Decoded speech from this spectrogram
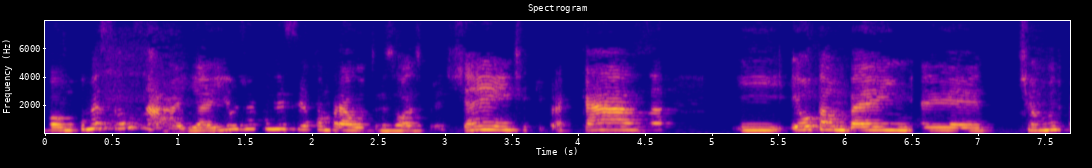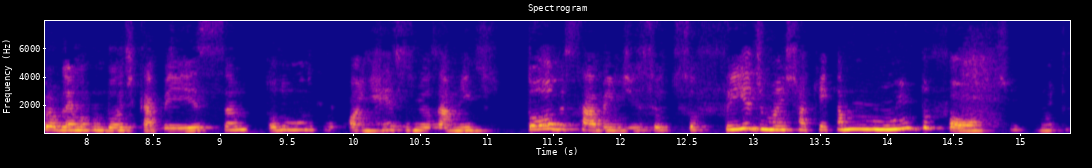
vamos começar a usar. E aí eu já comecei a comprar outros óleos para gente, aqui para casa. E eu também é, tinha muito problema com dor de cabeça. Todo mundo que me conhece, os meus amigos, todos sabem disso. Eu sofria de uma enxaqueca muito forte, muito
